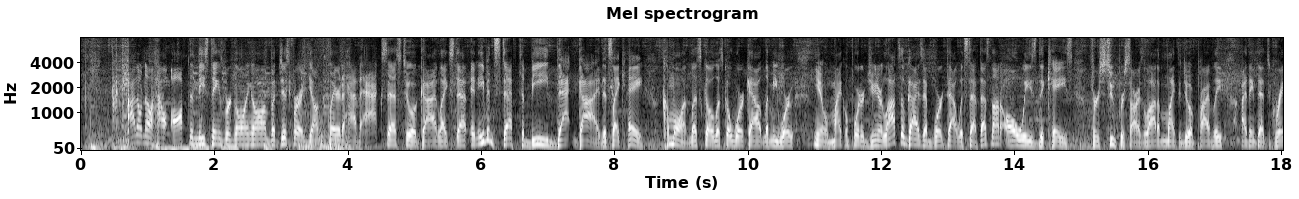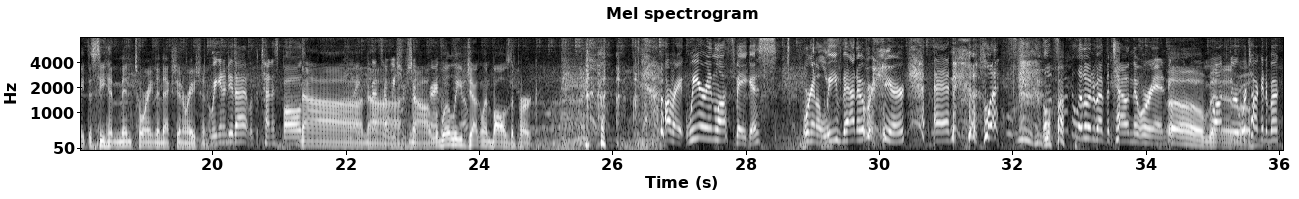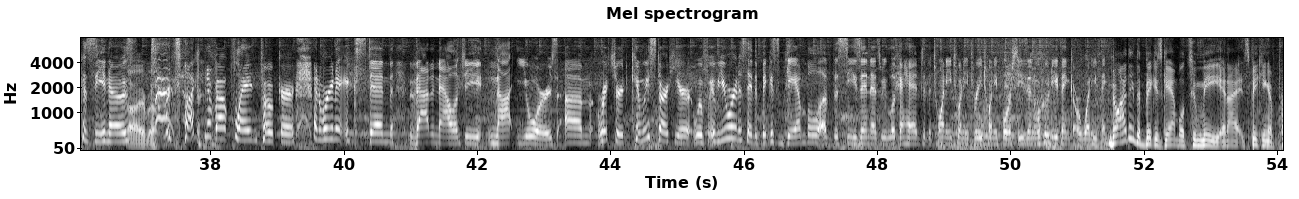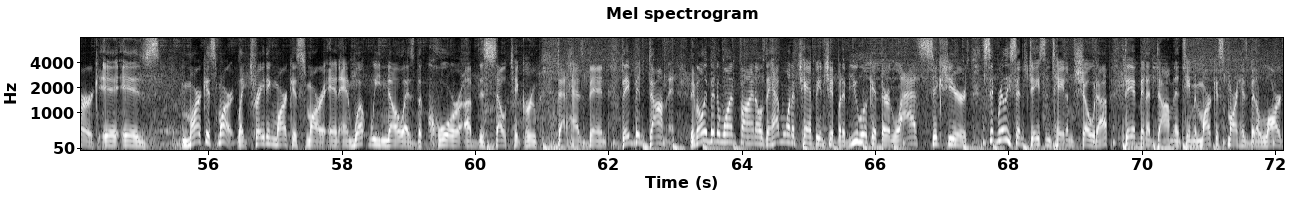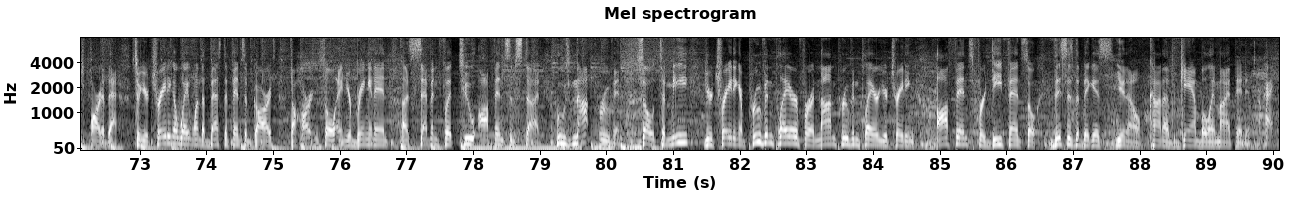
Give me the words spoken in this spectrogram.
I don't know how often these things were going on, but just for a young player to have access to a guy like Steph, and even Steph to be that guy that's like, hey, come on, let's go, let's go work out, let me work. You know, Michael Porter Jr. Lots of guys have worked out with Steph. That's not always the case for superstars. A lot of them like to do it privately. I think that's great to see him mentoring the next generation. Are we going to do that with the tennis balls? Nah, Like, nah, that's how we should nah. We'll leave juggling balls to Perk. All right, we are in Las Vegas. We're gonna leave that over here, and let's let's talk a little bit about the town that we're in. Oh, Walk man, through. We're talking about casinos. Sorry, we're talking about playing poker, and we're gonna extend that analogy, not yours. Um, Richard, can we start here? If, if you were to say the biggest gamble of the season as we look ahead to the 2023-24 season, well, who do you think, or what do you think? No, I think the biggest gamble to me, and I speaking of Perk, i- is Marcus Smart, like trading Marcus Smart, and and what we know as the core of this Celtic group that has been they've been dominant. They've only been to one finals. They haven't won a championship, but if you look at their last six years, really since Jayson Tatum showed up, they have been a dominant team, and Marcus Smart has been a large part of that. So you're trading away one of the best defensive guards, the heart and soul, and you're bringing in a seven foot two offensive stud who's not proven. So to me, you're trading a proven player for a non-proven player. You're trading offense for defense. So this is the biggest, you know, kind of gamble in my opinion. Okay,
